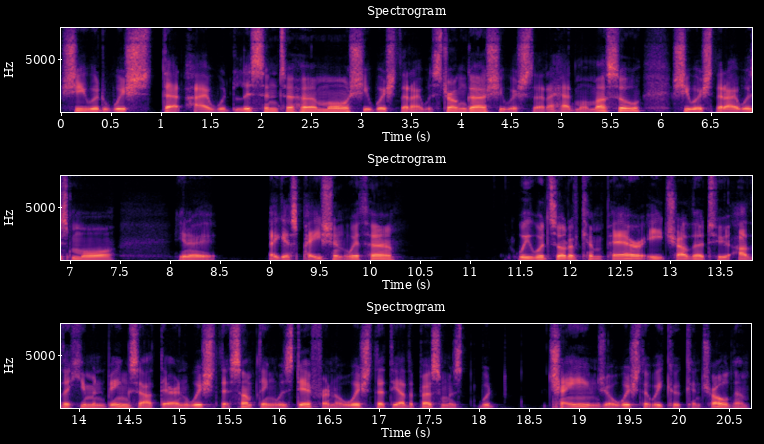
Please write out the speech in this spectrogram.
She would wish that I would listen to her more. She wished that I was stronger. She wished that I had more muscle. She wished that I was more, you know, I guess, patient with her. We would sort of compare each other to other human beings out there and wish that something was different or wish that the other person was would change or wish that we could control them.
